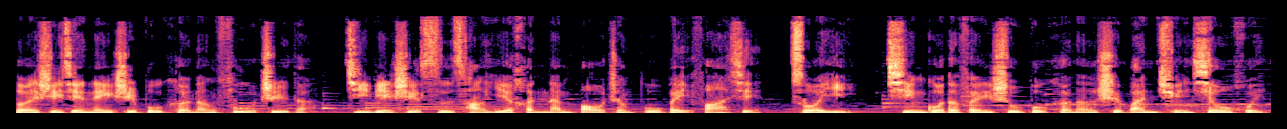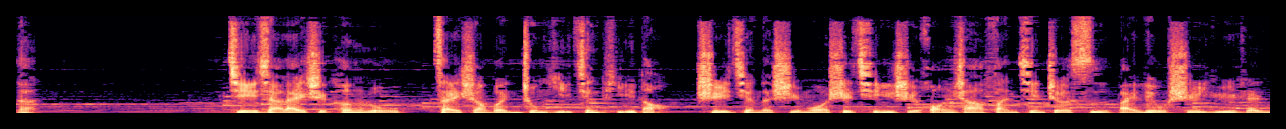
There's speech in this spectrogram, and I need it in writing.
短时间内是不可能复制的，即便是私藏，也很难保证不被发现。所以，秦国的焚书不可能是完全销毁的。接下来是坑儒，在上文中已经提到，事情的始末是秦始皇杀犯禁者四百六十余人。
